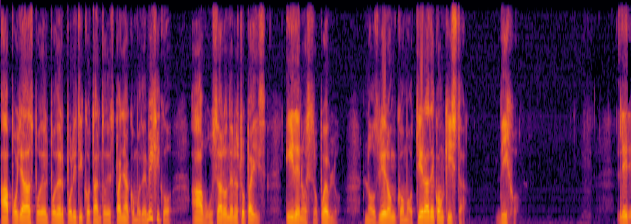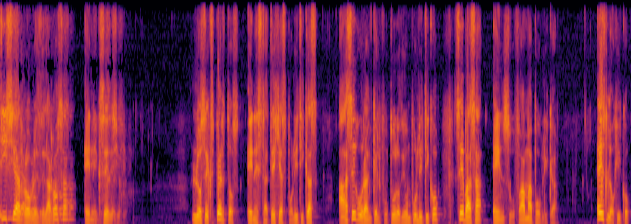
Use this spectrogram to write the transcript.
apoyadas por el poder político tanto de España como de México, abusaron de nuestro país y de nuestro pueblo. Nos vieron como tierra de conquista, dijo. Leticia Robles de la Rosa en Excelsior. Los expertos en estrategias políticas aseguran que el futuro de un político se basa en su fama pública. Es lógico.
